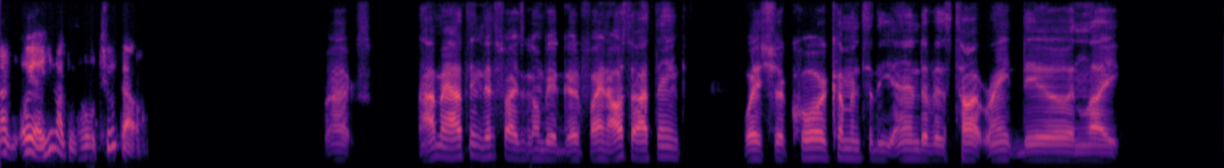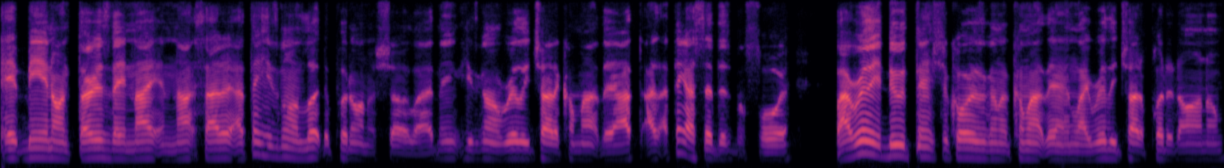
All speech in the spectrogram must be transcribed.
Oh yeah, he knocked his whole tooth out. Facts. I mean, I think this fight is gonna be a good fight. And also, I think with Shakur coming to the end of his top rank deal and like it being on Thursday night and not Saturday, I think he's gonna look to put on a show. Like I think he's gonna really try to come out there. I I, think I said this before, but I really do think Shakur is gonna come out there and like really try to put it on him.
